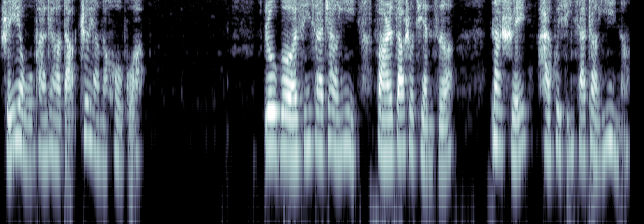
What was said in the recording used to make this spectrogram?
谁也无法料到这样的后果。如果行侠仗义反而遭受谴责，那谁还会行侠仗义呢？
